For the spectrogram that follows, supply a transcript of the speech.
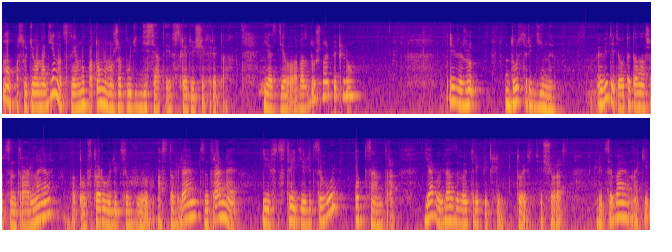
Ну, по сути, он одиннадцатый, но потом он уже будет десятый в следующих рядах. Я сделала воздушную петлю и вяжу до середины. Видите, вот это наша центральная. Потом вторую лицевую оставляем. Центральная и с третьей лицевой от центра я вывязываю 3 петли. То есть еще раз лицевая накид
